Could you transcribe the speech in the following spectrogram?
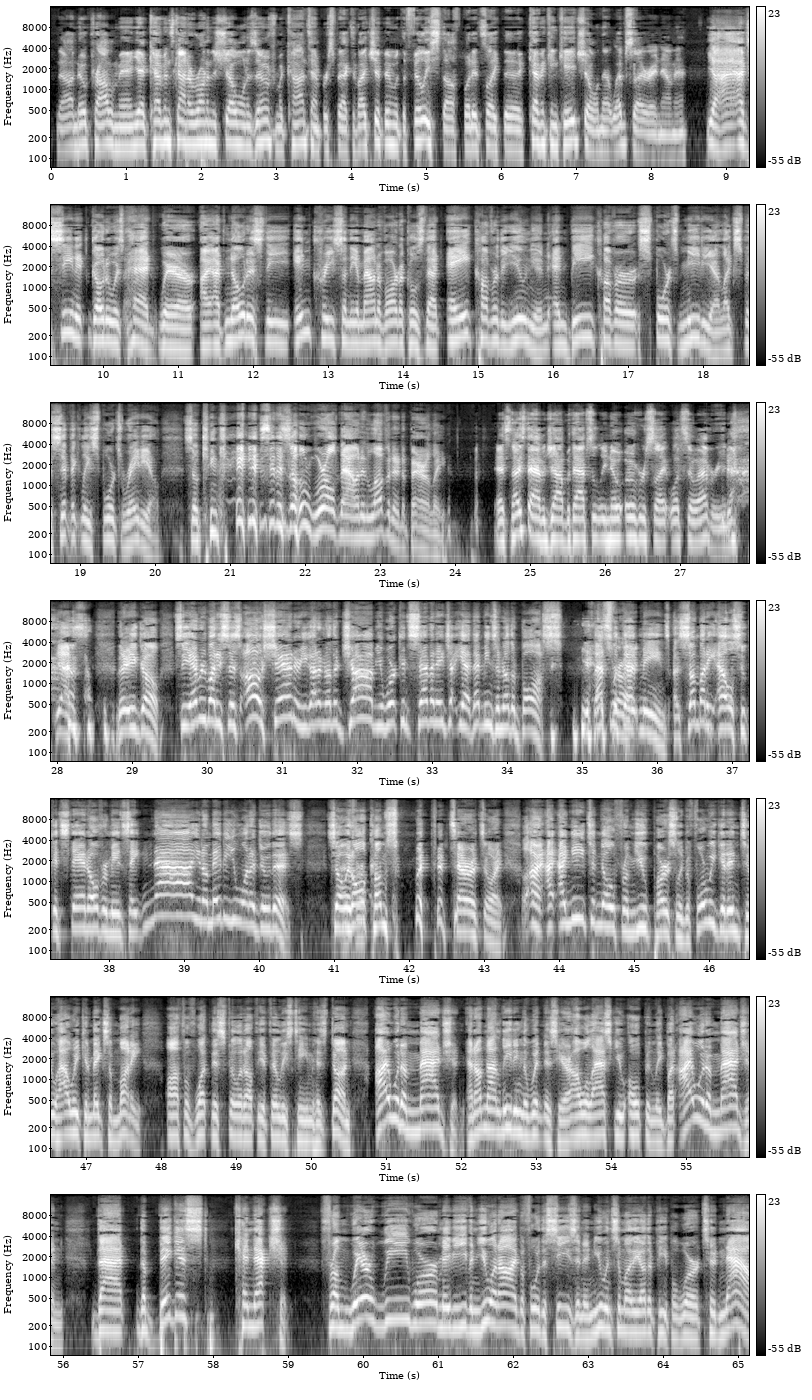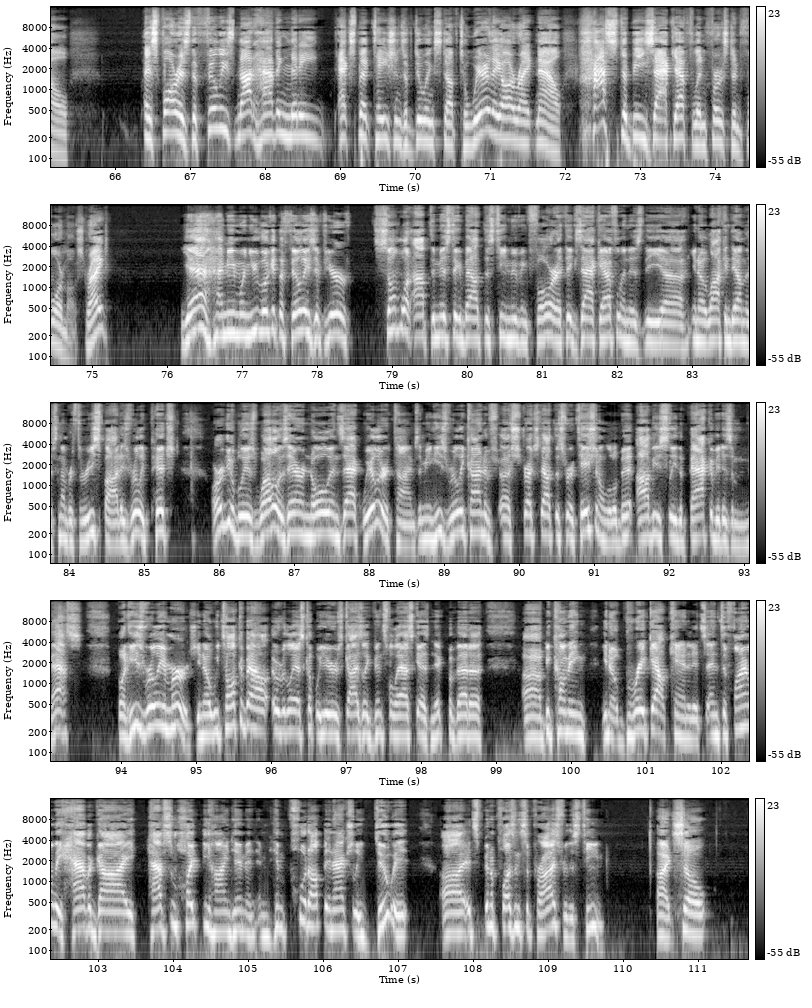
No, no problem, man. Yeah, Kevin's kind of running the show on his own from a content perspective. I chip in with the Philly stuff, but it's like the Kevin Kinkead show on that website right now, man. Yeah, I've seen it go to his head where I, have noticed the increase in the amount of articles that A, cover the union and B, cover sports media, like specifically sports radio. So Kinkead is in his own world now and in loving it, apparently. It's nice to have a job with absolutely no oversight whatsoever, you know? yes. There you go. See, everybody says, oh, Shanner, you got another job. You're working seven, eight jobs. Yeah, that means another boss. yeah, that's, that's, what right. that means. Uh, somebody else who could stand over me and say, nah, you know, maybe you want to do this. So that's it all right. comes with the territory. All right. I, I need to know from you personally, before we get into how we can make some money off of what this Philadelphia Phillies team has done. I would imagine, and I'm not leading the witness here, I will ask you openly, but I would imagine that the biggest connection from where we were, maybe even you and I before the season, and you and some of the other people were, to now, as far as the Phillies not having many expectations of doing stuff to where they are right now, has to be Zach Eflin first and foremost, right? Yeah, I mean, when you look at the Phillies, if you're somewhat optimistic about this team moving forward, I think Zach Eflin is the uh, you know locking down this number three spot. He's really pitched arguably as well as Aaron Nola and Zack Wheeler at times. I mean, he's really kind of uh, stretched out this rotation a little bit. Obviously, the back of it is a mess, but he's really emerged. You know, we talk about over the last couple years guys like Vince Velasquez, Nick Pivetta. Uh, becoming, you know, breakout candidates and to finally have a guy have some hype behind him and, and him put up and actually do it, uh, it's been a pleasant surprise for this team. All right. So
